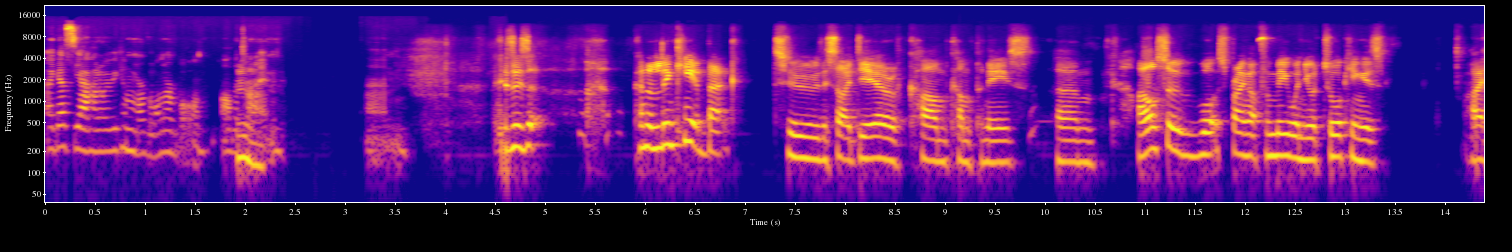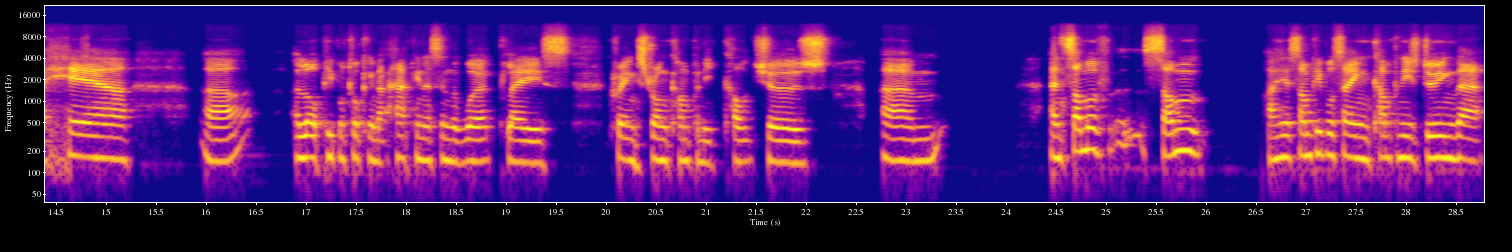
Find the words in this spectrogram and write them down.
i guess yeah how do i become more vulnerable all the Hmm. time um, because there's a, kind of linking it back to this idea of calm companies um, i also what sprang up for me when you were talking is i hear uh, a lot of people talking about happiness in the workplace creating strong company cultures um, and some of some i hear some people saying companies doing that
